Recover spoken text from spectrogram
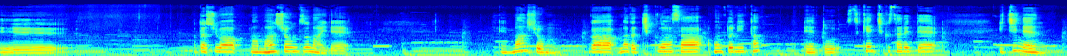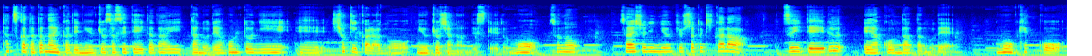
えー、私は、まあ、マンション住まいで、えマンションがまだ築浅本当にた、えーと、建築されて1年経つか経たないかで入居させていただいたので本当に、えー、初期からの入居者なんですけれどもその最初に入居した時からついているエアコンだったのでもう結構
